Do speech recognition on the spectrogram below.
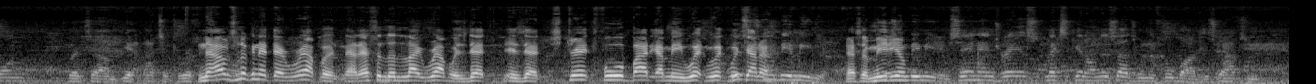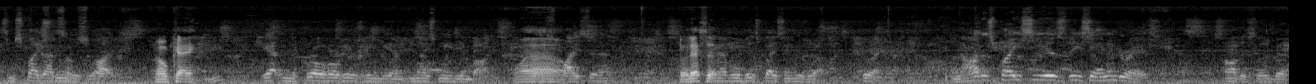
one. But um, yeah, that's a terrific. Now I was looking at that wrapper. Now that's a little light wrapper. Is that is that strength, full body? I mean, what what, what This kind is going to be a medium. That's a medium. It's gonna be medium. San Andrés Mexican on this side's gonna be full body. It's gonna have some some spice to it some as well. spice. Okay. Yeah, and the Corojo here is gonna be a nice medium body. Wow. Spice in it. So that's Gonna have a a little bit of spice in it as well. Correct. Not as spicy as the San Andrés, obviously, but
